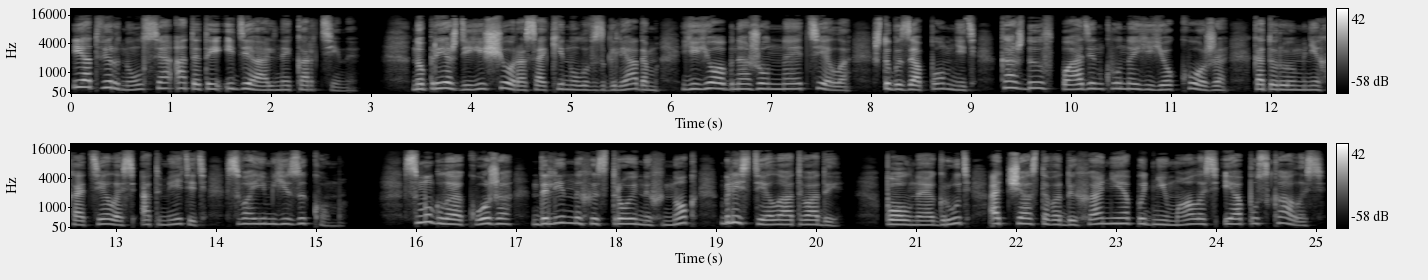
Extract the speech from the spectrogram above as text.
и отвернулся от этой идеальной картины но прежде еще раз окинул взглядом ее обнаженное тело, чтобы запомнить каждую впадинку на ее коже, которую мне хотелось отметить своим языком. Смуглая кожа длинных и стройных ног блестела от воды. Полная грудь от частого дыхания поднималась и опускалась.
